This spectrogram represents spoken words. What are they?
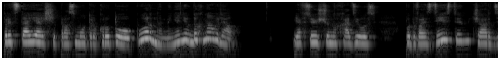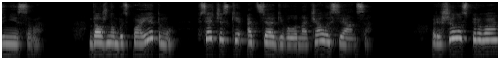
Предстоящий просмотр крутого порно меня не вдохновлял. Я все еще находилась под воздействием чар Денисова. Должно быть, поэтому всячески оттягивала начало сеанса. Решила сперва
